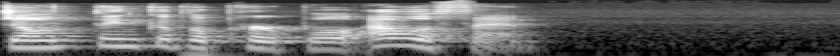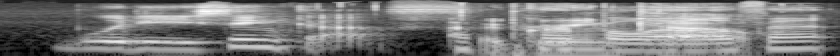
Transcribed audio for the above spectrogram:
"Don't think of a purple elephant," what do you think of? A, a purple elephant.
